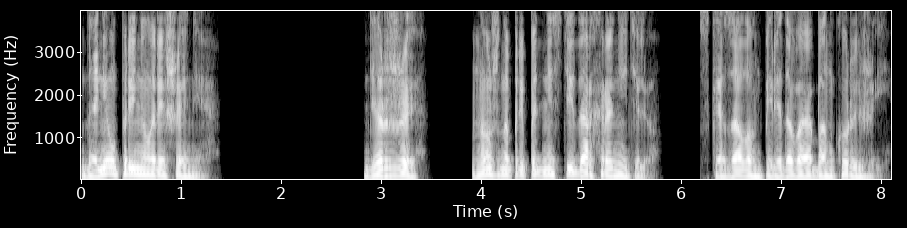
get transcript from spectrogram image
Данил принял решение. «Держи. Нужно преподнести дар хранителю», — сказал он, передавая банку рыжий.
